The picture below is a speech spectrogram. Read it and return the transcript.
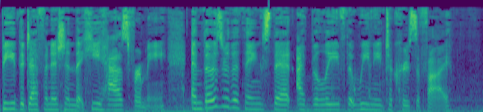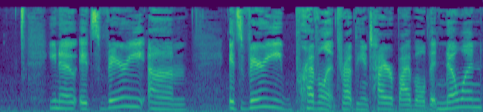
be the definition that he has for me? And those are the things that I believe that we need to crucify you know, it's very, um, it's very prevalent throughout the entire Bible that no one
